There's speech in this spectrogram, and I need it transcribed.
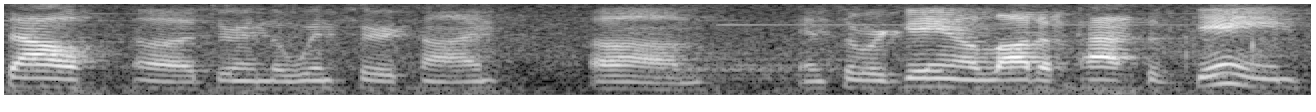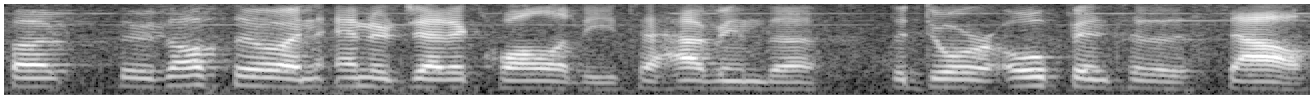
south uh, during the winter time. Um, and so we're getting a lot of passive gain, but there's also an energetic quality to having the, the door open to the south.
